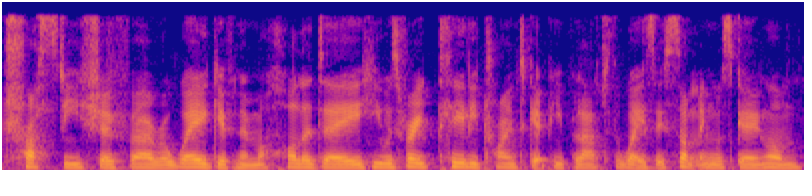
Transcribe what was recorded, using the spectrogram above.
trusty chauffeur away, given him a holiday. He was very clearly trying to get people out of the way. So, something was going on.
